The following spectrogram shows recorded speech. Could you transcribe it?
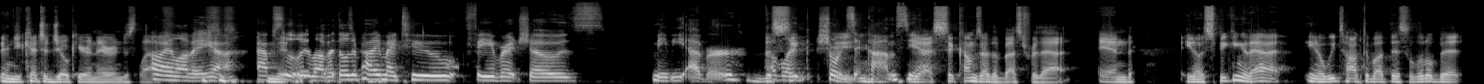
And you catch a joke here and there and just laugh. Oh, I love it. Yeah, absolutely love it. Those are probably my two favorite shows, maybe ever The of like sit- short sitcoms. yeah, Yeah. sitcoms are the best for that. And you know, speaking of that, you know, we talked about this a little bit.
